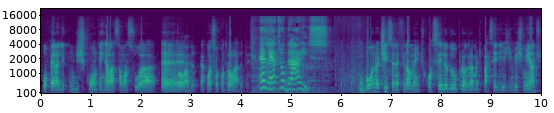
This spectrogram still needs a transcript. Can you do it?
opera ali com desconto em relação à sua... é, Controlada. a- com a sua controlada. Eletrobras. Boa notícia, né? Finalmente. O Conselho do Programa de Parcerias de Investimentos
